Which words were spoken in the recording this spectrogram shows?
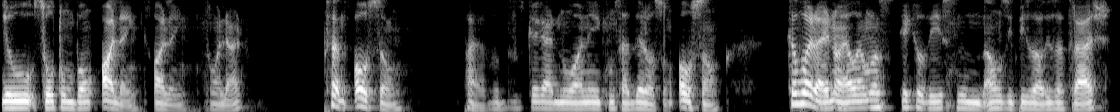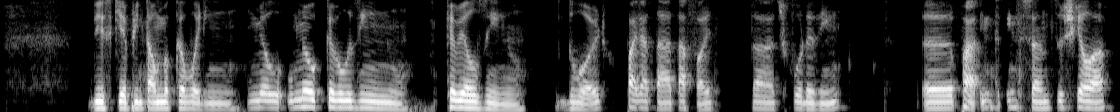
eu solto um bom. Olhem, olhem, estão a olhar? Portanto, ouçam. Pá, vou cagar no olhem e começar a dizer ouçam. Ouçam. Cabeleireiro, não é? Lembram-se do que é que eu disse há uns episódios atrás? Disse que ia pintar o meu cabelinho, o meu, o meu cabelezinho, cabelozinho de loiro. Pá, já está, está feito, está descoloradinho. Uh, pá, interessante, eu cheguei lá.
